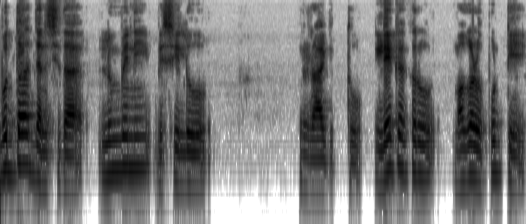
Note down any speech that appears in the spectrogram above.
ಬುದ್ಧ ಜನಿಸಿದ ಲುಂಬಿನಿ ಬಿಸಿಲು ರಾಗಿತ್ತು ಲೇಖಕರು ಮಗಳು ಪುಟ್ಟಿ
